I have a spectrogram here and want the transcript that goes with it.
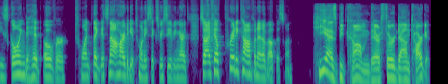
he's going to hit over 20 like it's not hard to get 26 receiving yards so i feel pretty confident about this one he has become their third down target.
